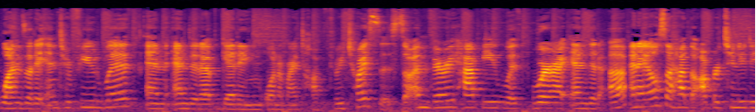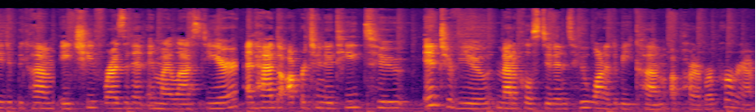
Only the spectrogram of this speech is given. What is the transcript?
ones that I interviewed with and ended up getting one of my top three choices. So I'm very happy with where I ended up. And I also had the opportunity to become a chief resident in my last year and had the opportunity to interview medical students who wanted to become a part of our program.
